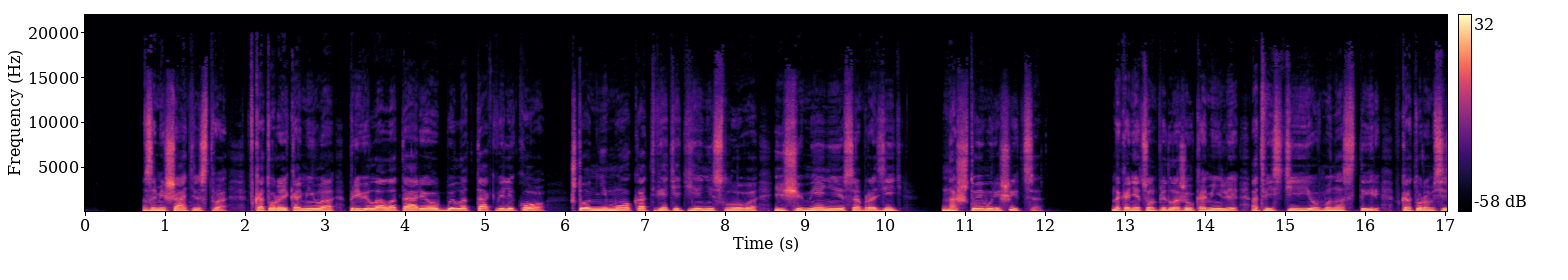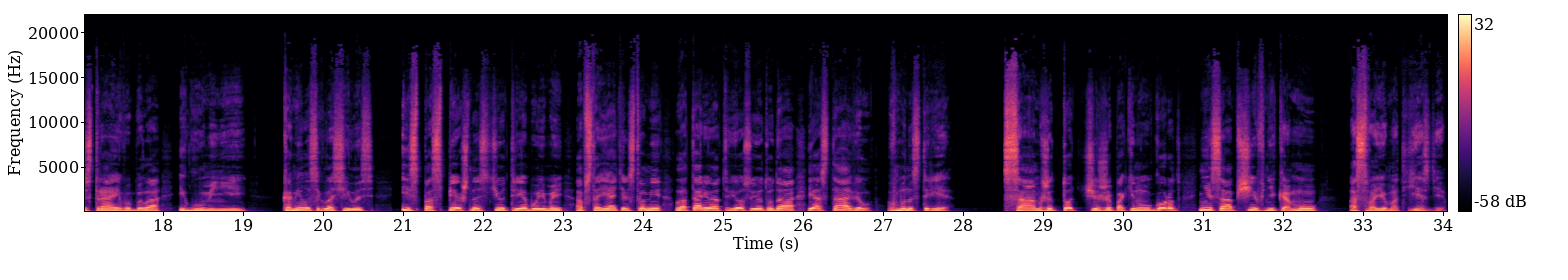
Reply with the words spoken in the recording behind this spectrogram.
Замешательство, в которое Камила привела Лотарио, было так велико, что он не мог ответить ей ни слова, еще менее сообразить, на что ему решиться. Наконец он предложил Камиле отвезти ее в монастырь, в котором сестра его была игуменьей. Камила согласилась, и с поспешностью, требуемой обстоятельствами, Лотарио отвез ее туда и оставил в монастыре. Сам же тотчас же покинул город, не сообщив никому о своем отъезде.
